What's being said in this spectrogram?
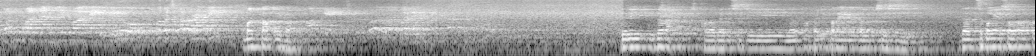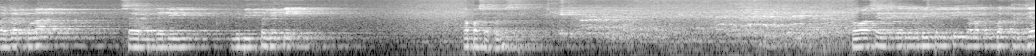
Waduh, warna dia pakai itu. Coba coba berarti. Mantap Eva. Oke. Jadi itulah kalau dari segi apa ini pelayanan dalam sesi. Dan sebagai seorang pelajar pula, saya menjadi lebih teliti. Apa saya tulis? Bahwa saya menjadi lebih teliti dalam membuat kerja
